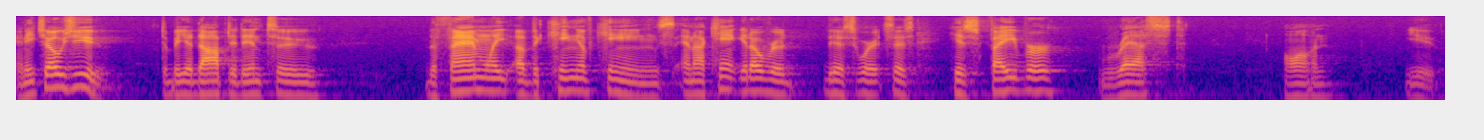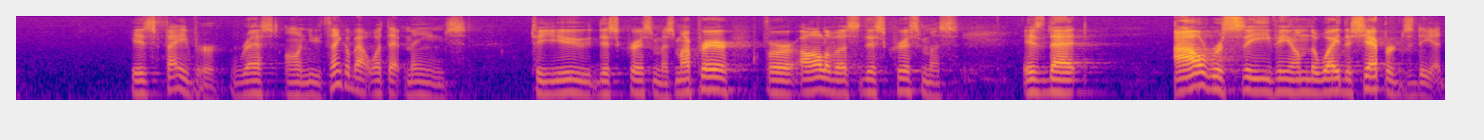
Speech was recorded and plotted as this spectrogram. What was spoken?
And He chose you to be adopted into the family of the King of Kings. And I can't get over this where it says, His favor rest on you. His favor rest on you. Think about what that means to you this Christmas. My prayer for all of us this Christmas is that I'll receive him the way the shepherds did.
